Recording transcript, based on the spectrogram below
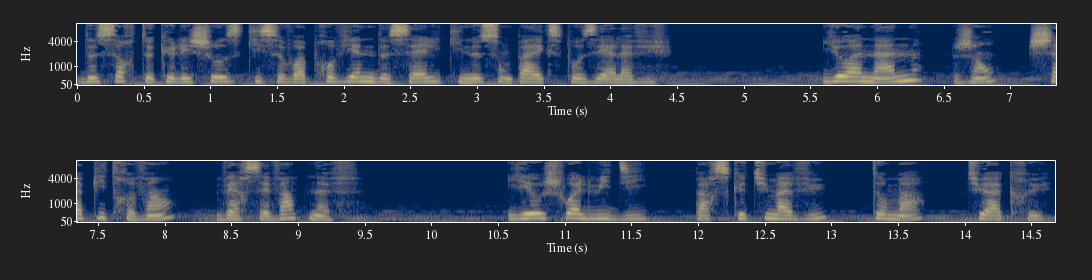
de sorte que les choses qui se voient proviennent de celles qui ne sont pas exposées à la vue. Yohanan, Jean, chapitre 20, verset 29. Yehoshua lui dit, Parce que tu m'as vu, Thomas, tu as cru.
